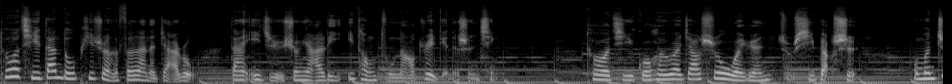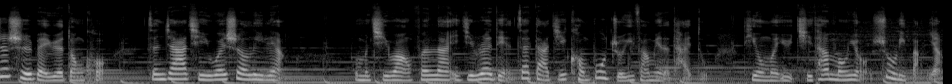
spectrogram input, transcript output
土耳其单独批准了芬兰的加入，但一直与匈牙利一同阻挠瑞典的申请。土耳其国会外交事务委员主席表示：“我们支持北约东扩，增加其威慑力量。我们期望芬兰以及瑞典在打击恐怖主义方面的态度，替我们与其他盟友树立榜样。”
